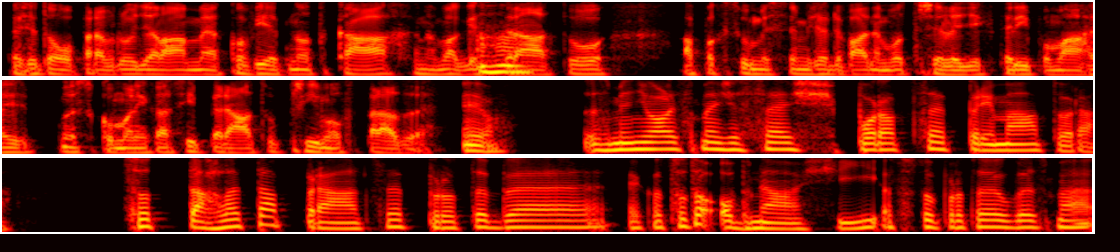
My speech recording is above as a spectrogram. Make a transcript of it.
takže to opravdu děláme jako v jednotkách na magistrátu. Aha. A pak jsou, myslím, že dva nebo tři lidi, kteří pomáhají s komunikací Pirátů přímo v Praze. Jo. Zmiňovali jsme, že seš poradce primátora co tahle ta práce pro tebe, jako co to obnáší a co to pro tebe vůbec má,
